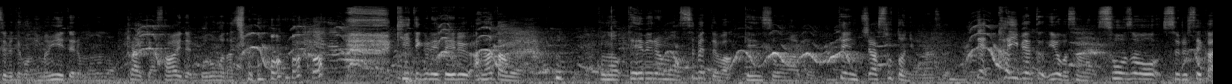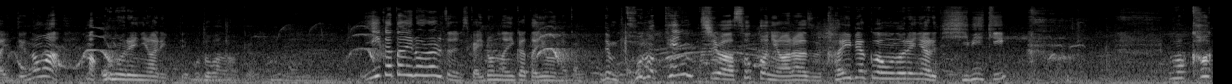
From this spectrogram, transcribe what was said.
全てこの今見えてるものもキャーキャー騒いでる子供たちも。聞いてくれているあなたも。このテーブルも全ては幻想なわけ天地は外にあらず。で開闢要はその想像する世界っていうのは、まあ、己にありっていう言葉なわけよ言い方いろいろあるじゃないですかいろんな言い方世の中に。でもこの「天地は外にあらず開闢は己にある」って響き？うわかっ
